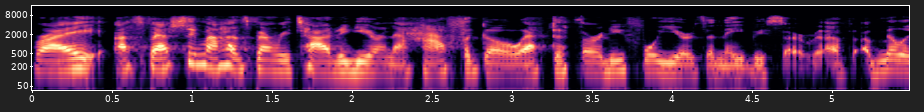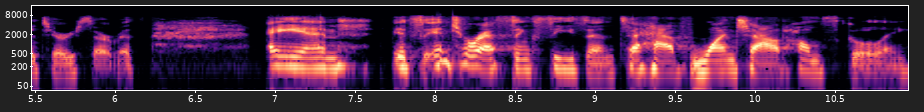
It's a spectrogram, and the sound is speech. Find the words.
right? Especially my husband retired a year and a half ago after 34 years of Navy service, of, of military service. And it's interesting season to have one child homeschooling.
